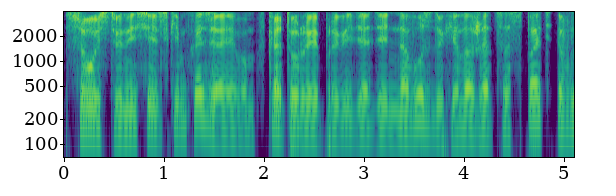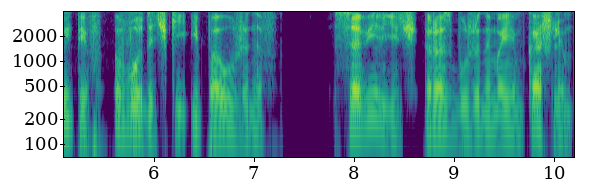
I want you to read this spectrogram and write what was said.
Свойственный сельским хозяевам, которые, проведя день на воздухе, ложатся спать, выпив водочки и поужинав. Савельич, разбуженный моим кашлем,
